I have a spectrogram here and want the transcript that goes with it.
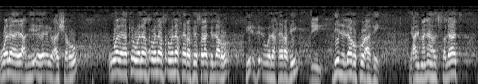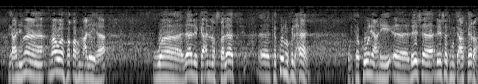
ولا يعني يعشروا ولا ولا ولا, ولا خير في صلاة الله ولا خير في دين. دين لا ركوع فيه. يعني معناه الصلاة يعني ما ما وافقهم عليها. وذلك أن الصلاة آه، تكون في الحال. وتكون يعني آه، ليس ليست متأخرة.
